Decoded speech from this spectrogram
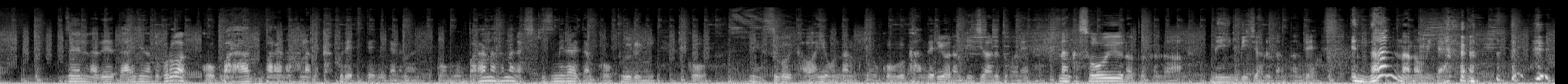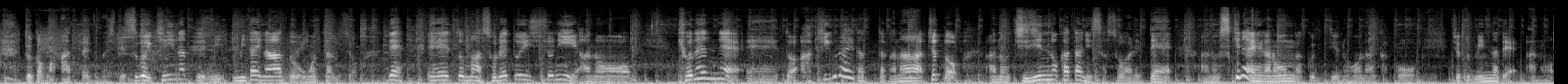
全裸で大事なところは、こう、バラ、バラの花で隠れてて、みたいな感じで、こう、もうバラの花が敷き詰められた、こう、プールに、こう、ね、すごい可愛い女の子がこう浮かんでるようなビジュアルとかね、なんかそういうのとかがメインビジュアルだったんで、え、何なのみたいなとかもあったりとかして、すごい気になってみ、見たいなと思ったんですよ。で、えっ、ー、と、まあ、それと一緒に、あのー去年ね、えっ、ー、と、秋ぐらいだったかな、ちょっと、あの、知人の方に誘われて、あの、好きな映画の音楽っていうのをなんかこう、ちょっとみんなで、あの、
